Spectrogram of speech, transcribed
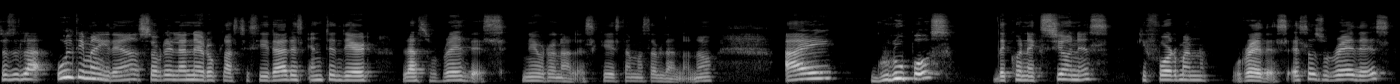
Entonces, la última idea sobre la neuroplasticidad es entender las redes neuronales que estamos hablando, ¿no? Hay grupos de conexiones que forman redes. Esas redes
